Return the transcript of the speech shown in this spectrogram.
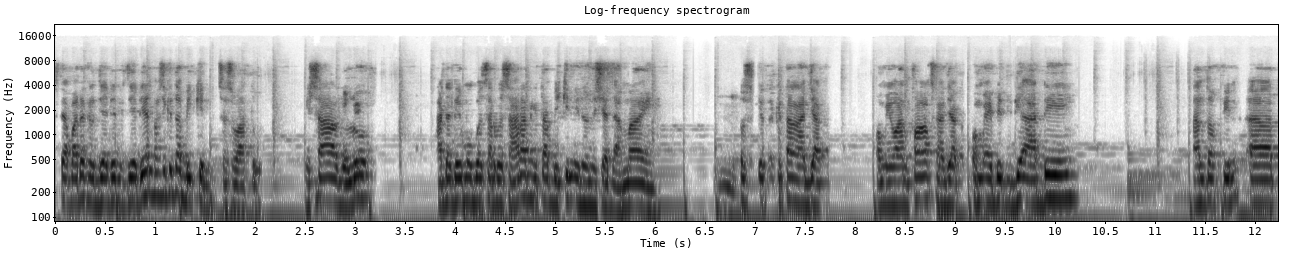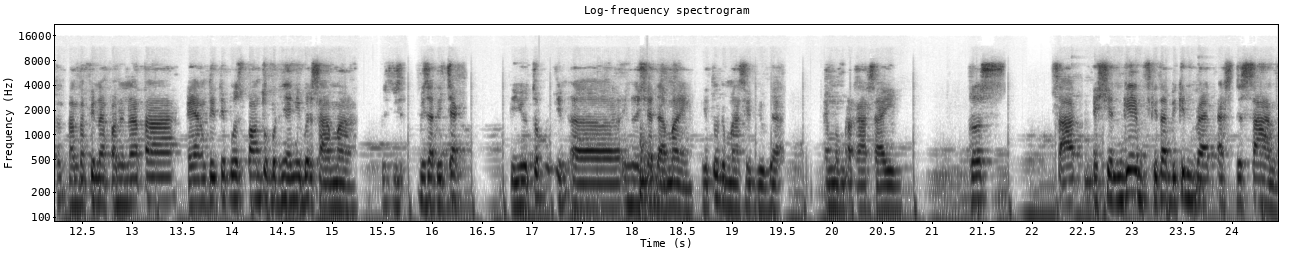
setiap ada kejadian-kejadian pasti kita bikin sesuatu. Misal dulu ada demo besar-besaran kita bikin Indonesia Damai. Hmm. Terus kita, kita ngajak Om Iwan Fals, ngajak Om Ebit GAD, Tante, Vin, uh, Tante Vina Pandinata, yang titip Puspa untuk bernyanyi bersama. Bisa dicek di YouTube uh, Indonesia Damai. Itu udah masif juga yang memperkasai. Terus saat Asian Games kita bikin Bright as the Sun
